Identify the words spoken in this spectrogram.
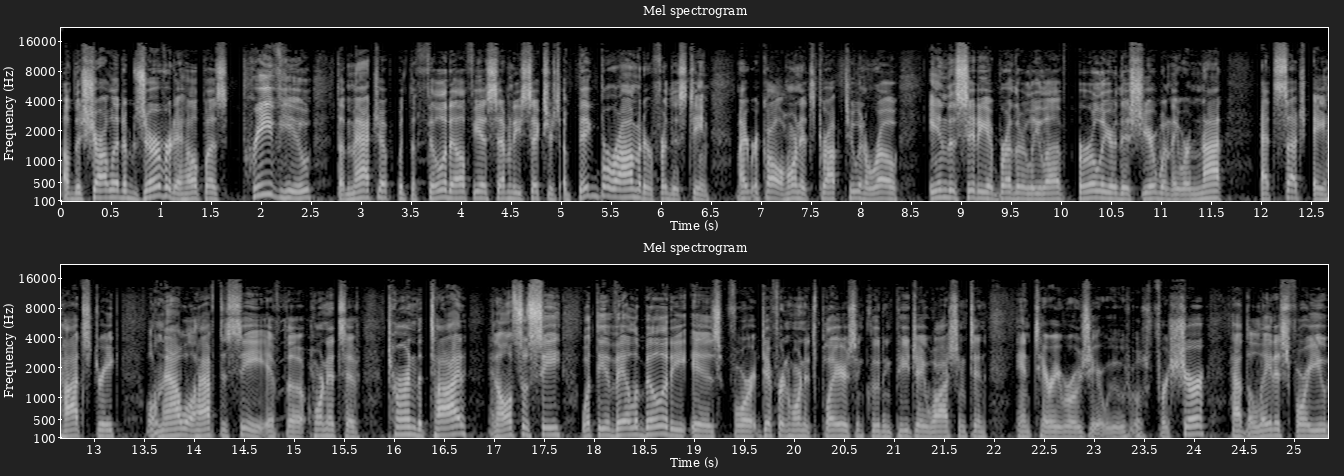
of the Charlotte Observer to help us preview the matchup with the Philadelphia 76ers, a big barometer for this team. Might recall Hornets dropped two in a row in the city of brotherly love earlier this year when they were not at such a hot streak. Well, now we'll have to see if the Hornets have turned the tide and also see what the availability is for different Hornets players, including PJ Washington and Terry Rozier. We will for sure have the latest for you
